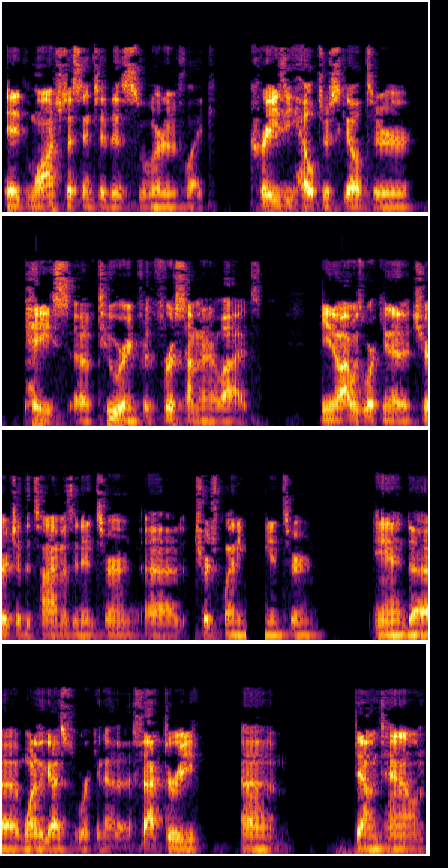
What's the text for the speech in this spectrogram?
it launched us into this sort of like crazy helter skelter pace of touring for the first time in our lives. You know, I was working at a church at the time as an intern, uh, church planning intern, and uh, one of the guys was working at a factory um, downtown,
